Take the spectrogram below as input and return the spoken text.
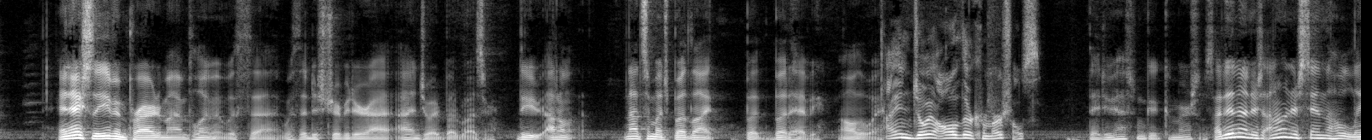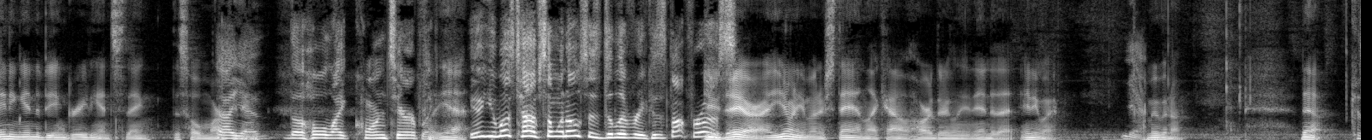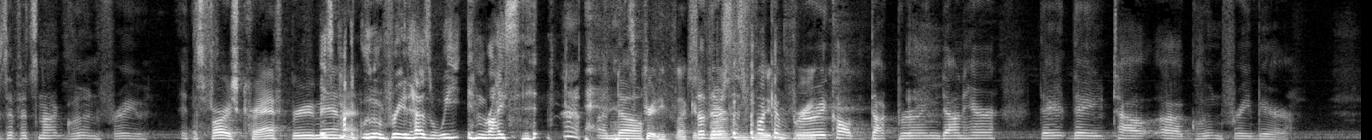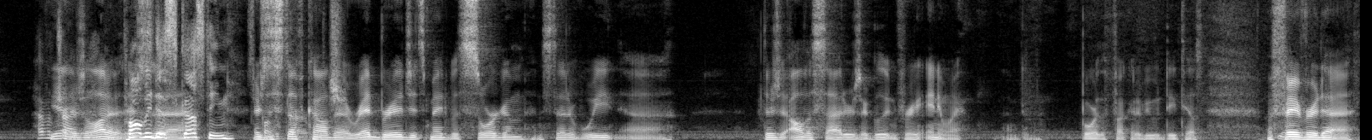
And actually, even prior to my employment with uh, with the distributor, I, I enjoyed Budweiser. The I don't not so much Bud Light, but Bud Heavy all the way. I enjoy all their commercials. They do have some good commercials. I didn't understand. I don't understand the whole leaning into the ingredients thing. This whole Oh marketing. yeah, the whole like corn syrup. Like, Yeah. you, you must have someone else's delivery because it's not for Dude, us. they are. You don't even understand like how hard they're leaning into that. Anyway, yeah. moving on. Now, Because if it's not gluten free, as far as craft brew, man, It's not gluten free. It has wheat and rice in it. I know. pretty fucking So there's this fucking brewery called Duck Brewing down here. They they tout uh, gluten free beer. Haven't yeah, tried there's it. a lot of it. Probably There's, uh, disgusting. There's probably this stuff called garbage. uh, Redbridge. It's made with sorghum instead of wheat. Uh, there's all the ciders are gluten free. Anyway, I'm gonna bore the fuck out of you with details. My favorite uh,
